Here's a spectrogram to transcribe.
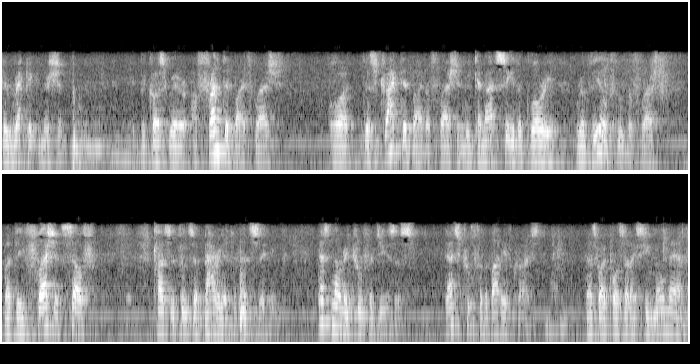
the recognition because we're affronted by flesh or distracted by the flesh and we cannot see the glory revealed through the flesh, but the flesh itself constitutes a barrier to that seeing. That's not only true for Jesus, that's true for the body of Christ. That's why Paul said, I see no man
